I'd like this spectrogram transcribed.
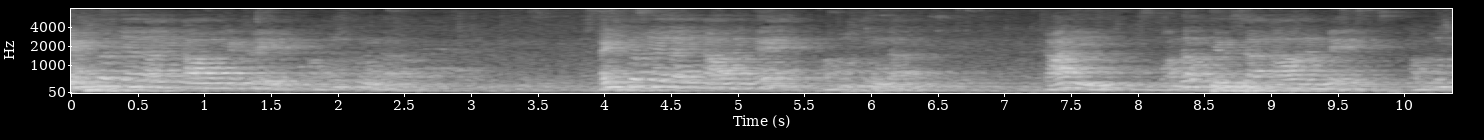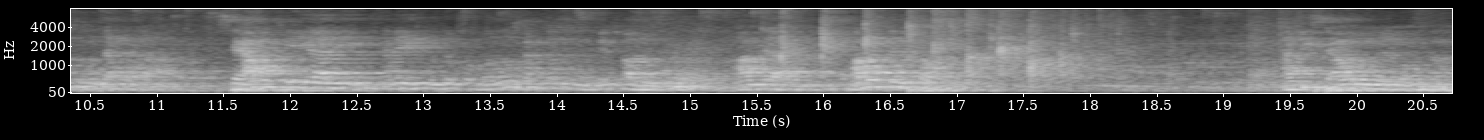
ఐశ్వర్యాన్ని కావాలంటే అంటే అదృష్టం ఉండాలి ఐశ్వర్యాలు కావాలంటే అదృష్టం ఉండాలి. కానీ మదర్ తెలుసా కావాలంటే అదృష్టం ఉండాలి కదా. సేవ చేయాలి అనేటువంటి ఒక మనో సంకల్పం ఉంటే ఆవిడ ఆవిడ మదర్ అది సేవలో వస్తాను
